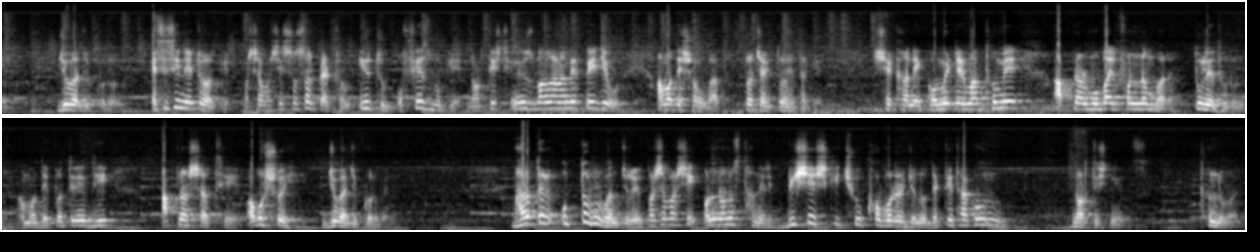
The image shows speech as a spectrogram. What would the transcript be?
যোগাযোগ করুন। এসএসসি নেটওয়ার্কের পাশাপাশি সোশ্যাল প্ল্যাটফর্ম ইউটিউব ও ফেসবুকে নর্থ ইস্ট নিউজ বাংলা নামের পেজেও আমাদের সংবাদ প্রচারিত হয়ে থাকে। সেখানে কমেন্টের মাধ্যমে আপনার মোবাইল ফোন নম্বর তুলে ধরুন। আমাদের প্রতিনিধি আপনার সাথে অবশ্যই যোগাযোগ করবেন। ভারতের উত্তর পূর্বাঞ্চলের পাশাপাশি অন্যান্য স্থানের বিশেষ কিছু খবরের জন্য দেখতে থাকুন নর্থ ইস্ট নিউজ। ধন্যবাদ।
